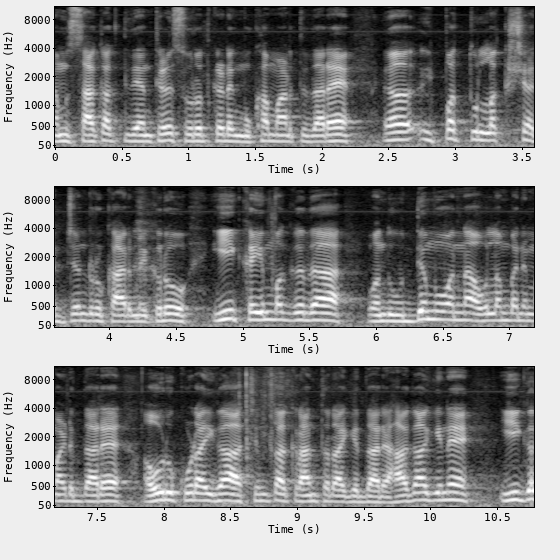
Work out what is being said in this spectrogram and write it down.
ನಮ್ಗೆ ಸಾಕಾಗ್ತಿದೆ ಅಂತೇಳಿ ಸೂರತ್ ಕಡೆಗೆ ಮುಖ ಮಾಡ್ತಿದ್ದಾರೆ. ಇಪ್ಪತ್ತು ಲಕ್ಷ ಜನರು ಕಾರ್ಮಿಕರು ಈ ಕೈಮಗ್ಗದ ಒಂದು ಉದ್ಯಮವನ್ನು ಅವಲಂಬನೆ ಮಾಡಿದ್ದಾರೆ. ಅವರು ಕೂಡ ಈಗ ಚಿಂತಾಕ್ರಾಂತರಾಗಿದ್ದಾರೆ. ಹಾಗಾಗಿನೇ ಈಗ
